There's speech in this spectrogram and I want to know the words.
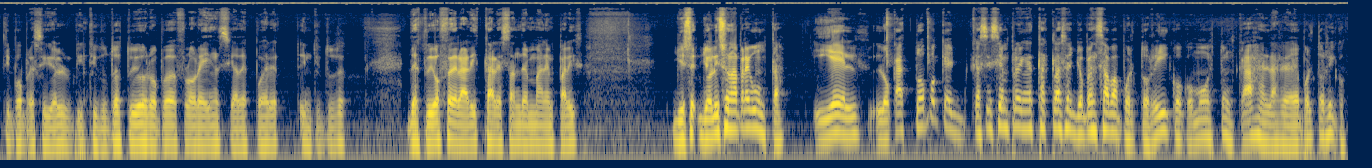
tipo presidió el Instituto de Estudios Europeos de Florencia, después el Instituto de Estudios Federalista Alexander Mann en París. Yo, yo, le hice una pregunta y él lo captó porque casi siempre en estas clases yo pensaba Puerto Rico, cómo esto encaja en la realidad de Puerto Rico.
